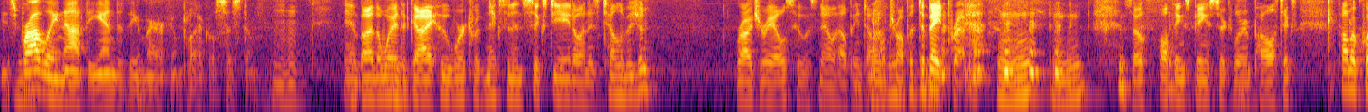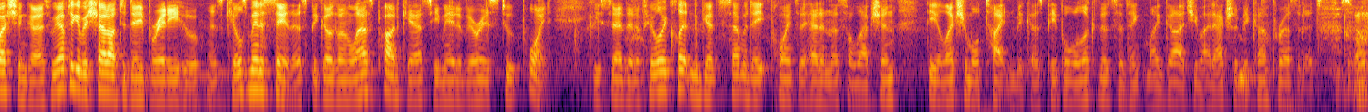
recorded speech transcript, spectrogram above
It's probably not the end of the American political system. And by the way, the guy who worked with Nixon in 68 on his television, Roger Ailes, who is now helping Donald mm-hmm. Trump with debate prep. Mm-hmm, mm-hmm. so, all things being circular in politics. Final question, guys. We have to give a shout out to Dave Brady, who it kills me to say this because on the last podcast he made a very astute point. He said that if Hillary Clinton gets seven to eight points ahead in this election, the election will tighten because people will look at this and think, my God, she might actually become president. So,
